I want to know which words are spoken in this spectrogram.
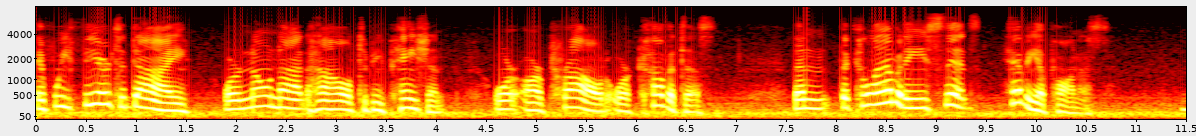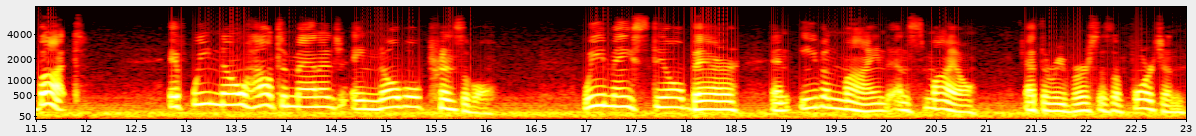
if we fear to die, or know not how to be patient, or are proud or covetous, then the calamity sits heavy upon us. But if we know how to manage a noble principle, we may still bear an even mind and smile at the reverses of fortune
